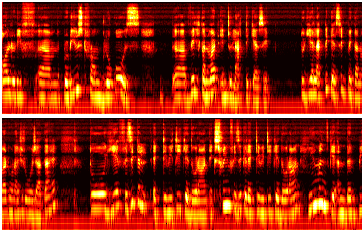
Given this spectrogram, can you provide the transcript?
already produced from glucose will convert into lactic acid तो ये लैक्टिक एसिड में कन्वर्ट होना शुरू हो जाता है। तो ये फ़िज़िकल एक्टिविटी के दौरान एक्सट्रीम फ़िज़िकल एक्टिविटी के दौरान ह्यूमंस के अंदर भी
